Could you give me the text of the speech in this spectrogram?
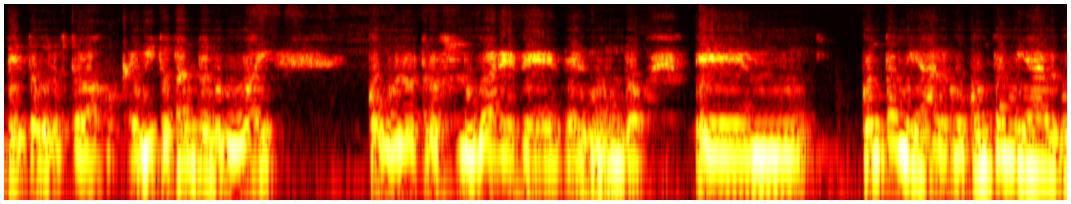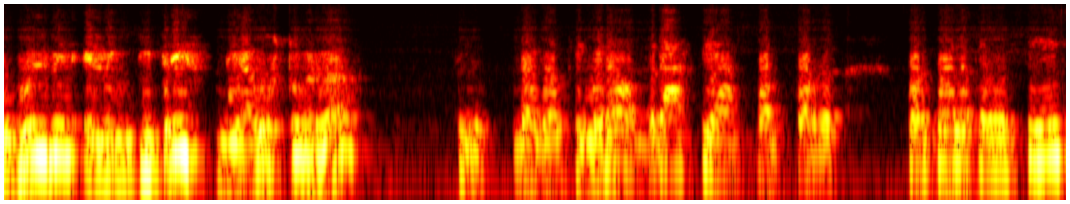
de todos los trabajos que he visto, tanto en Uruguay como en otros lugares del mundo. Em, contame algo, contame algo, vuelven el 23 de agosto, ¿verdad? Sí, bueno, primero gracias por, por por todo lo que decís.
